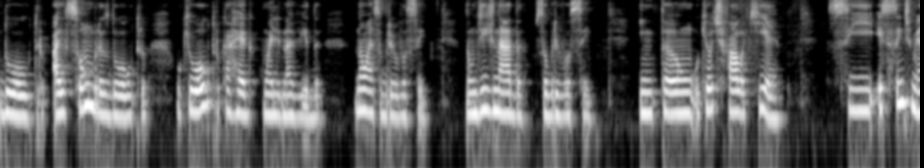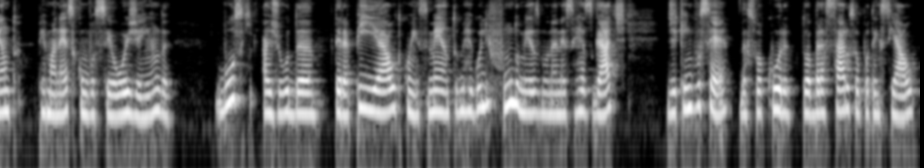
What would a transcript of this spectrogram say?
do outro, as sombras do outro, o que o outro carrega com ele na vida. Não é sobre você. Não diz nada sobre você. Então, o que eu te falo aqui é: se esse sentimento permanece com você hoje ainda, busque ajuda, terapia, autoconhecimento, mergulhe fundo mesmo né, nesse resgate de quem você é, da sua cura, do abraçar o seu potencial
